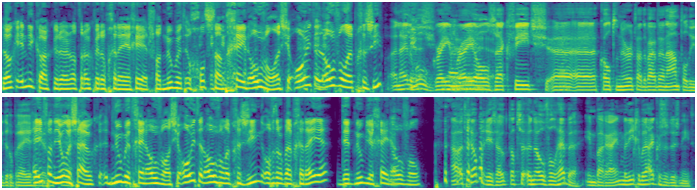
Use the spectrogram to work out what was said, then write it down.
Welke IndyCar-coureur had er ook weer op gereageerd? Van noem het in godsnaam geen oval. Als je ooit een oval hebt gezien. Een heleboel. Graham Ja, Rail, Zach Veach, eh, eh, Colton Hurta. Er waren er een aantal die erop reageerden. Een van de jongens zei ook, noem het geen oval. Als je ooit een oval hebt gezien of erop hebt gereden, dit noem je geen Ja. oval. Nou, het grappige is ook dat ze een oval hebben in Bahrein. Maar die gebruiken ze dus niet.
